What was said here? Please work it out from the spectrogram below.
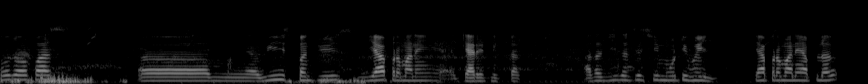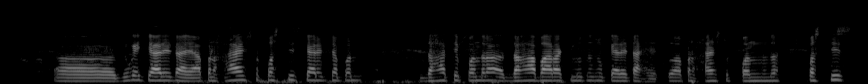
तो जवळपास अं, वीस पंचवीस याप्रमाणे कॅरेट निघतात. आता जी जशी मोठी होईल त्याप्रमाणे आपलं जो काही कॅरेट आहे आपण हायेस्ट पस्तीस कॅरेट आपण दहा ते पंधरा दहा बारा किलोचा जो कॅरेट आहे तो आपण हायेस्ट पंधरा पस्तीस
